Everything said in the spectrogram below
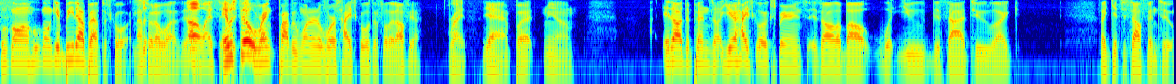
who going who gonna get beat up after school? That's So- what it was. Yeah. Oh, I see. It was still ranked probably one of the worst high schools in Philadelphia. right. Yeah, but you know, it all depends on your high school experience. Is all about what you decide to like, like get yourself into.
